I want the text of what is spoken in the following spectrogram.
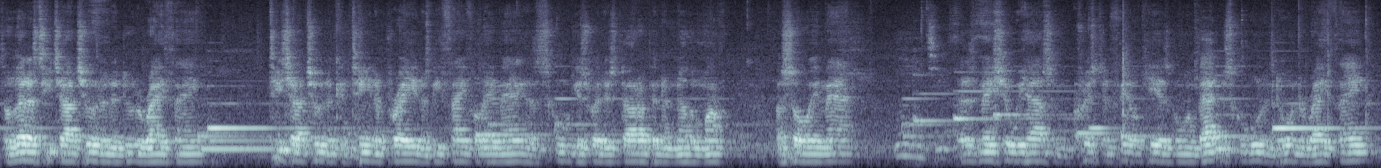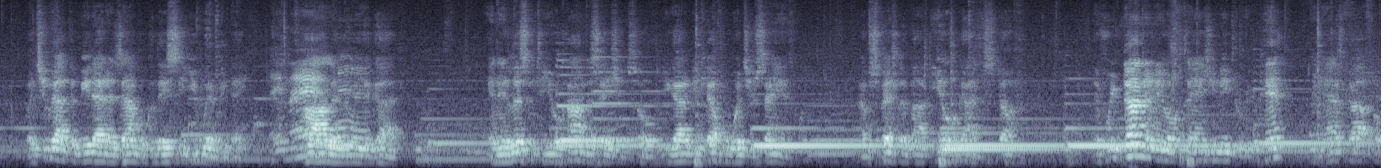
So let us teach our children to do the right thing. Teach our children to continue to pray and to be thankful, amen. As school gets ready to start up in another month or so, amen. Let us make sure we have some Christian-filled kids going back to school and doing the right thing. But you have to be that example because they see you every day. Amen. Hallelujah, God. And they listen to your conversation, so you got to be careful what you're saying, especially about ill-gotten stuff. If we've done any of those things, you need to repent and ask God for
